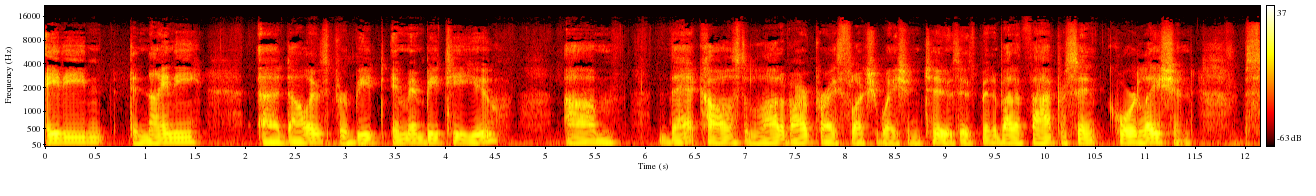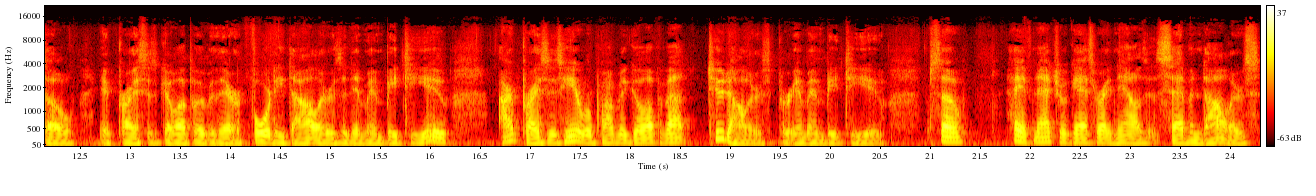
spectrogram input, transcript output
80 to 90 uh, dollars per B- MMBTU. Um, that caused a lot of our price fluctuation too. So it's been about a 5% correlation. So if prices go up over there $40 at MMBTU, our prices here will probably go up about $2 per MMBTU. So, hey, if natural gas right now is at $7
